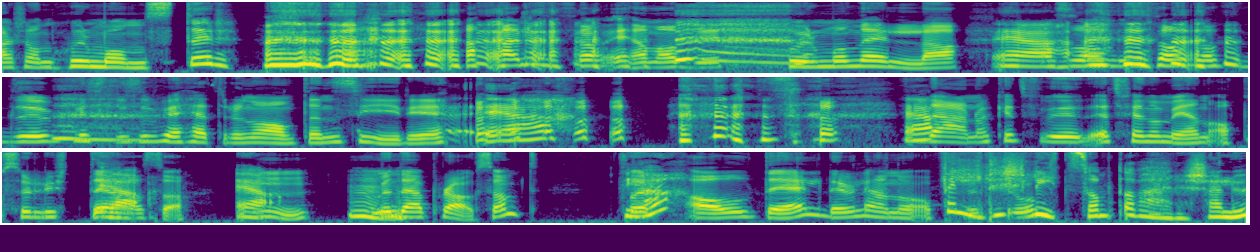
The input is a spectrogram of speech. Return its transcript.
er sånn hormonster er liksom en av de hormonella Ja. Altså ikke at du plutselig heter du noe annet enn Siri. ja. Så Ja. det er nok et, et fenomen, absolutt det, altså. Ja. Mm. Men det er plagsomt. For Ja. all del, det vil jeg nå absolutt Veldig slitsomt å være sjalu.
